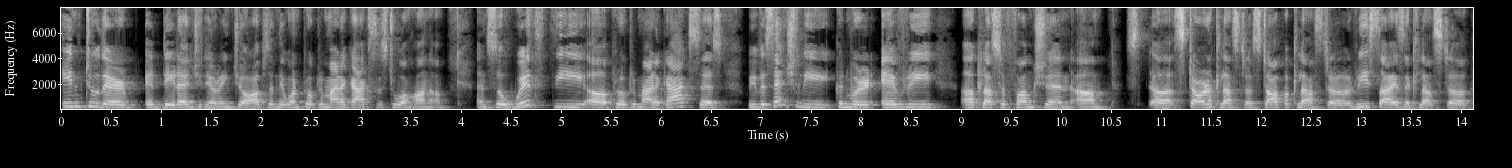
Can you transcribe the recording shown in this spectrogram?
into their uh, data engineering jobs, and they want programmatic access to Ahana. And so, with the uh, programmatic access, we've essentially converted every uh, cluster function, um, uh, start a cluster, stop a cluster, resize a cluster,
